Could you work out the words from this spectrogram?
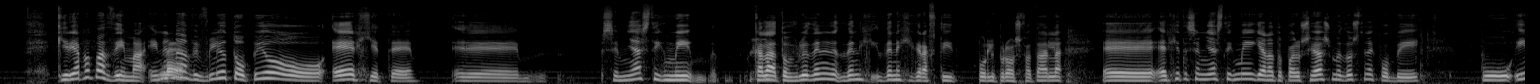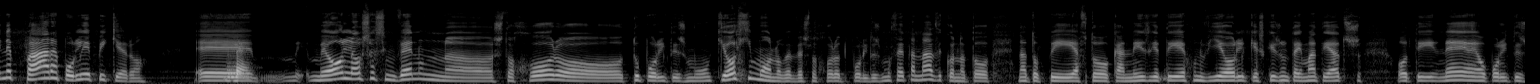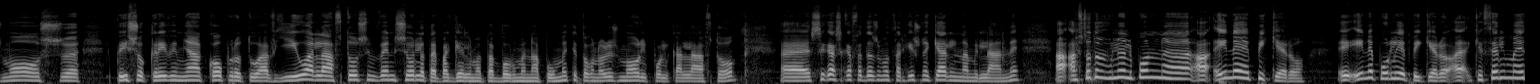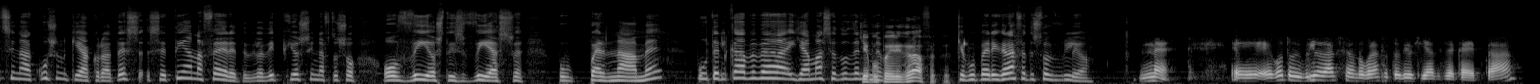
Κυρία Παπαδήμα, είναι ναι. ένα βιβλίο το οποίο έρχεται ε, σε μια στιγμή... Καλά, το βιβλίο δεν, δεν, έχει, δεν έχει γραφτεί πολύ πρόσφατα, αλλά ε, έρχεται σε μια στιγμή για να το παρουσιάσουμε εδώ στην εκπομπή που είναι πάρα πολύ επίκαιρο. Ε, ναι. Με όλα όσα συμβαίνουν ε, στο χώρο του πολιτισμού και όχι μόνο βέβαια στο χώρο του πολιτισμού θα ήταν άδικο να το, να το πει αυτό κανείς γιατί έχουν βγει όλοι και σκίζουν τα ημάτια τους ότι ναι ο πολιτισμός ε, πίσω κρύβει μια κόπρο του αυγίου αλλά αυτό συμβαίνει σε όλα τα επαγγέλματα μπορούμε να πούμε και το γνωρίζουμε όλοι πολύ καλά αυτό. Ε, σιγά σιγά φαντάζομαι ότι θα αρχίσουν και άλλοι να μιλάνε. αυτό το βιβλίο λοιπόν είναι επίκαιρο. Ε, είναι πολύ επίκαιρο και θέλουμε έτσι να ακούσουν και οι ακροατές σε τι αναφέρεται. Δηλαδή ποιος είναι αυτός ο, ο βίος της βίας που περνάμε, που τελικά βέβαια για μας εδώ δεν και είναι... Και που περιγράφεται. Και που περιγράφεται στο βιβλίο. Ναι. Ε, εγώ το βιβλίο άρχισα να το γράφω το 2017.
